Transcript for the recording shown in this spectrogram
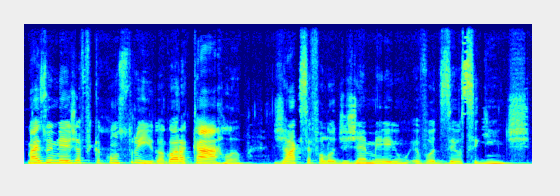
mas o e-mail já fica construído. Agora, Carla, já que você falou de Gmail, eu vou dizer o seguinte.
